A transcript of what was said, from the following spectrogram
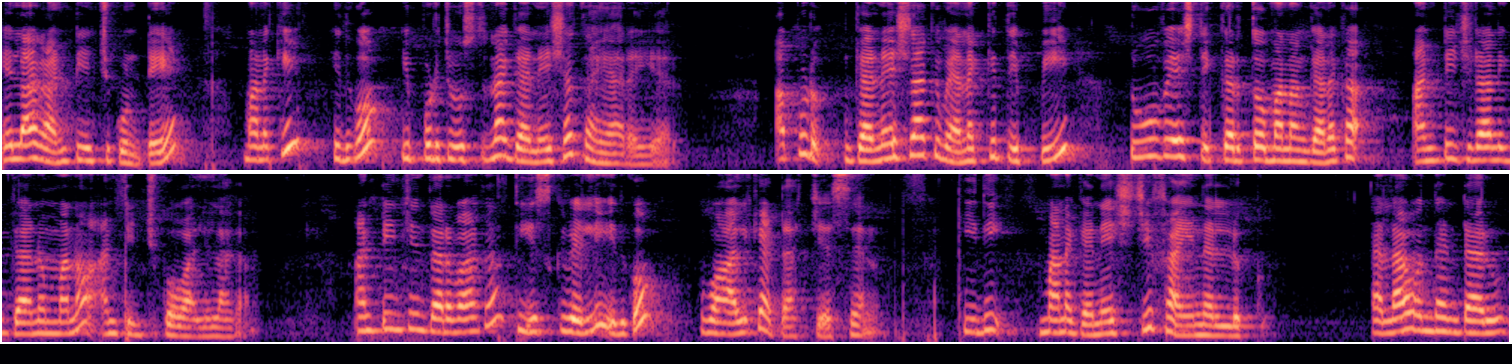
ఇలాగ అంటించుకుంటే మనకి ఇదిగో ఇప్పుడు చూస్తున్న గణేష తయారయ్యారు. అప్పుడు గణేషాకి వెనక్కి తిప్పి టూ వే స్టిక్కర్తో మనం గనక అంటించడానికి గాను మనం అంటించుకోవాలి ఇలాగా. అంటించిన తర్వాత తీసుకువెళ్ళి ఇదిగో వాల్కి అటాచ్ చేశాను. ఇది మన గణేష్జీ ఫైనల్ లుక్. ఎలా ఉందంటారు?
